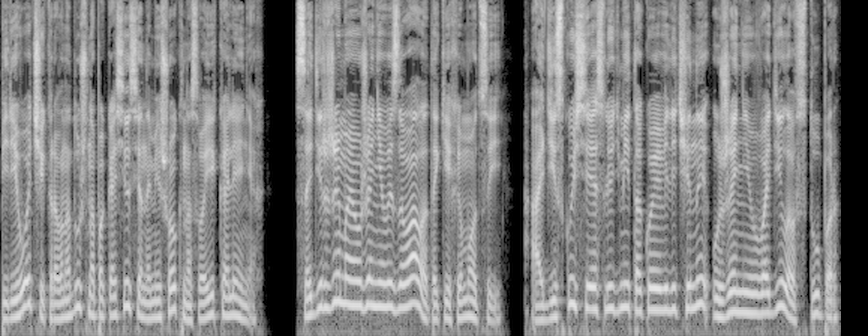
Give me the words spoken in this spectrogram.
Переводчик равнодушно покосился на мешок на своих коленях. Содержимое уже не вызывало таких эмоций, а дискуссия с людьми такой величины уже не вводила в ступор.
